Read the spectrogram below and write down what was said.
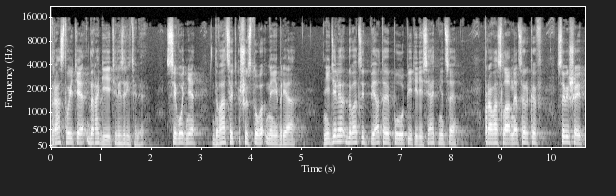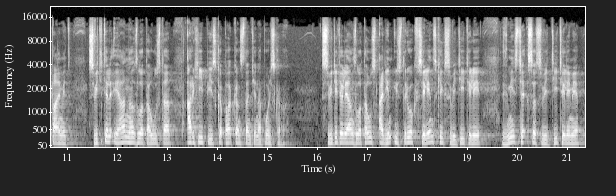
Здравствуйте, дорогие телезрители! Сегодня 26 ноября, неделя 25 по Пятидесятнице, Православная Церковь совершает память святителя Иоанна Златоуста, архиепископа Константинопольского. Святитель Иоанн Златоуст – один из трех вселенских святителей вместе со святителями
